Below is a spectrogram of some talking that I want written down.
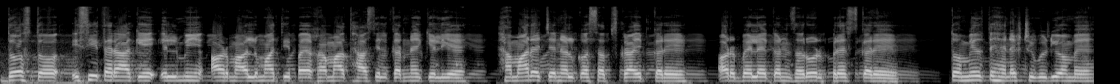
دوستو، اسی طرح کے علمی اور معلوماتی پیغامات حاصل کرنے کے لیے ہمارے چینل کو سبسکرائب کرے اور بیل ایکن ضرور پریس کرے۔ تو ملتے ہیں نیکسٹ ویڈیو میں۔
